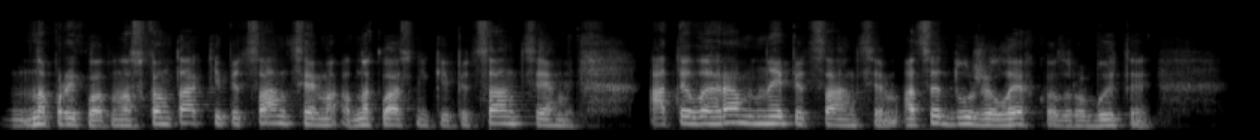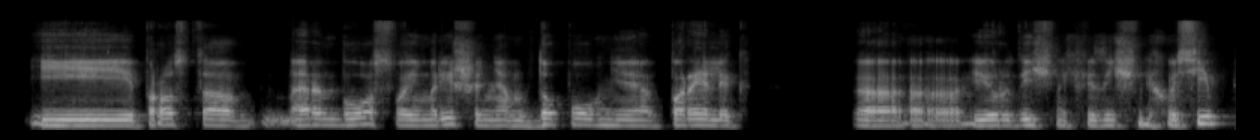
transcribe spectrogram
Наприклад, у нас ВКонтакті під санкціями, однокласники під санкціями, а Телеграм не під санкціями. А це дуже легко зробити. І просто РНБО своїм рішенням доповнює перелік е, юридичних фізичних осіб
